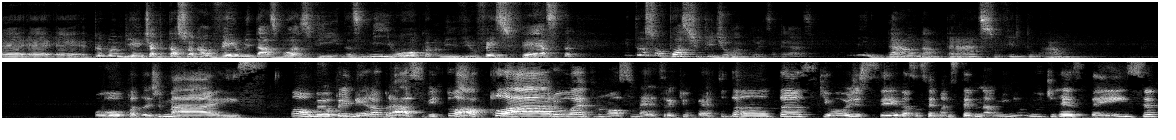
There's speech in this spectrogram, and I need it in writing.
é, é, é, pelo ambiente habitacional, veio me dar as boas-vindas, miou quando me viu, fez festa. Então eu só posso te pedir uma coisa, Grazi. Me dá um abraço virtual. Opa, dá demais! Bom, meu primeiro abraço virtual, claro, é para o nosso mestre aqui, Humberto Dantas, que hoje esteve, essa semana esteve na minha humilde residência,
